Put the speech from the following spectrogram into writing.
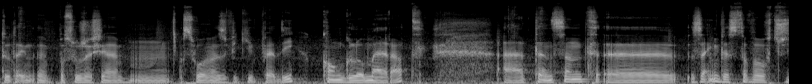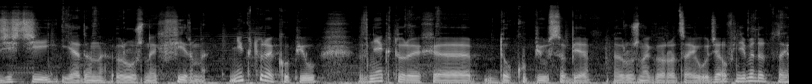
tutaj posłużę się mm, słowem z Wikipedii, konglomerat, Tencent e, zainwestował w 31 różnych firm. Niektóre kupił, w niektórych e, dokupił sobie różnego rodzaju udziałów. Nie będę tutaj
